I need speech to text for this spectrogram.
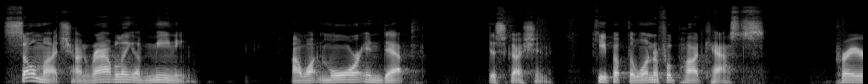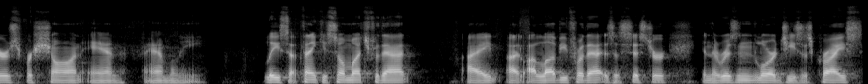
So much unraveling of meaning. I want more in depth discussion. Keep up the wonderful podcasts. Prayers for Sean and family. Lisa, thank you so much for that. I, I, I love you for that as a sister in the risen Lord Jesus Christ.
